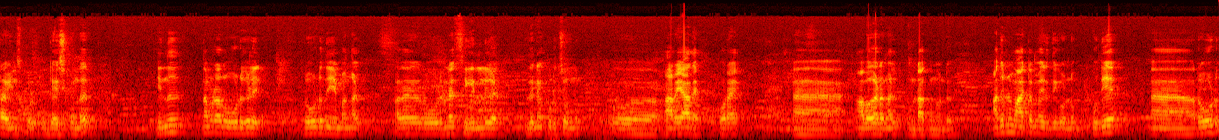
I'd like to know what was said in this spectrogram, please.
ഡ്രൈവിംഗ് സ്കൂൾ ഉദ്ദേശിക്കുന്നത്. ഇന്ന് നമ്മുടെ റോഡുകളിൽ റോഡ് നിയമങ്ങൾ അതായത് റോഡിന്റെ സീരിയലുകൾ ഇതിനെക്കുറിച്ചൊന്നും അറിയാതെ കുറേ അപകടങ്ങൾ ഉണ്ടാക്കുന്നുണ്ട്. അതിന് മാറ്റം വരുത്തിക്കൊണ്ടും പുതിയ റോഡ്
